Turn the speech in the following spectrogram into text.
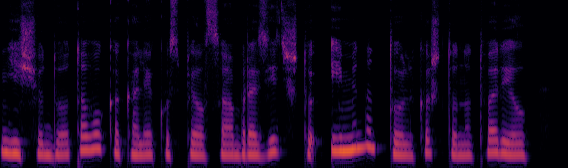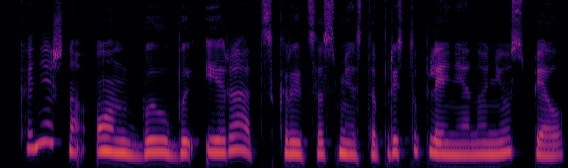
еще до того, как Олег успел сообразить, что именно только что натворил. Конечно, он был бы и рад скрыться с места преступления, но не успел.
